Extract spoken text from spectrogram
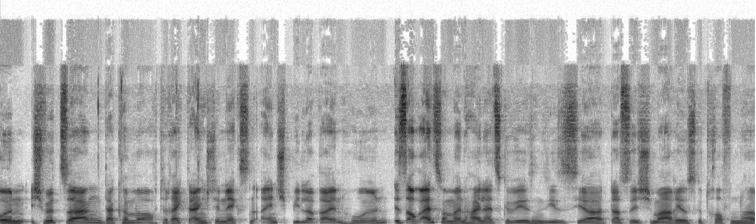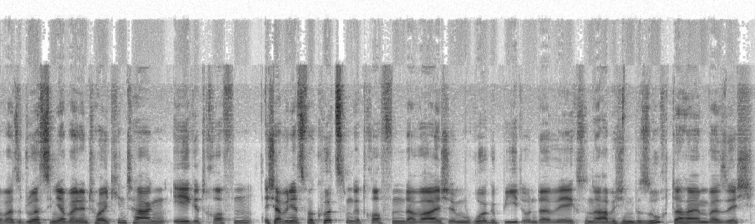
Und ich würde sagen, da können wir auch direkt eigentlich den nächsten Einspieler reinholen. Ist auch eins von meinen Highlights gewesen dieses Jahr, dass ich Marius getroffen habe. Also du hast ihn ja bei den Tolkien-Tagen eh getroffen. Ich habe ihn jetzt vor kurzem getroffen, da war ich im Ruhrgebiet unterwegs und da habe ich ihn besucht daheim bei sich.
